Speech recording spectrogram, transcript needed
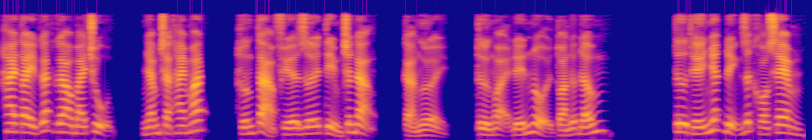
hai tay gắt gao bái trụ, nhắm chặt hai mắt, hướng tả phía dưới tìm chân đặng, cả người, từ ngoại đến nội toàn nước đẫm, Tư thế nhất định rất khó xem,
